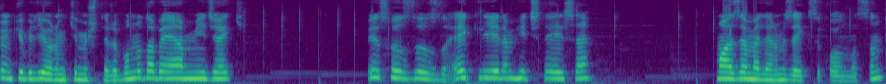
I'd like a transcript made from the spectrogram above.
Çünkü biliyorum ki müşteri bunu da beğenmeyecek. Biz hızlı hızlı ekleyelim hiç değilse. Malzemelerimiz eksik olmasın.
